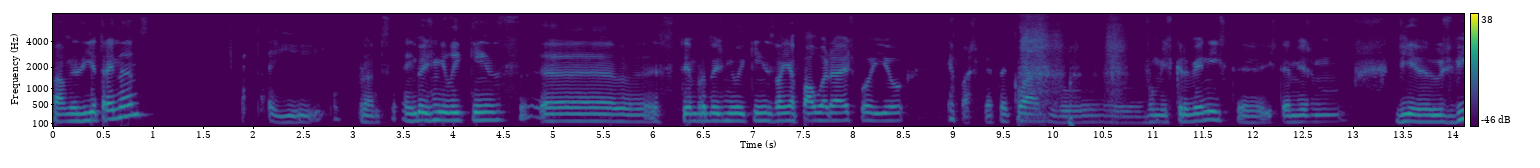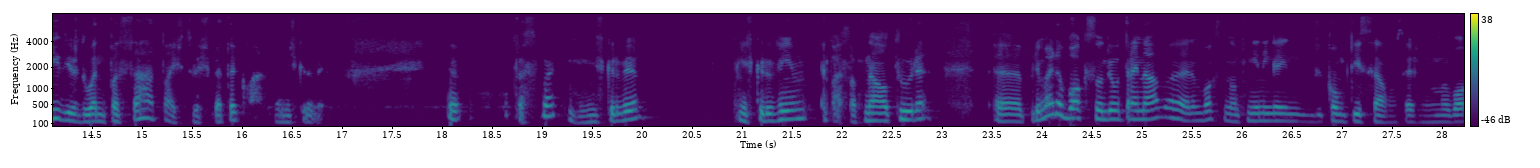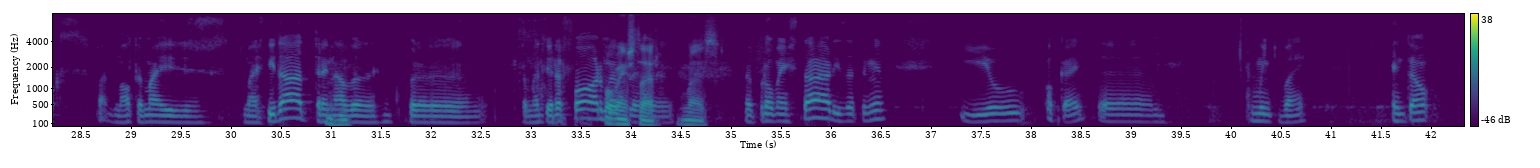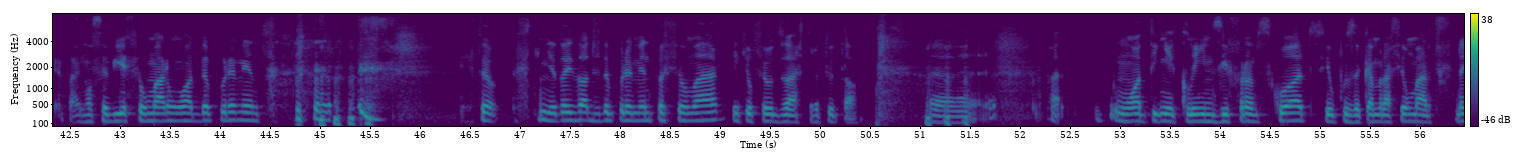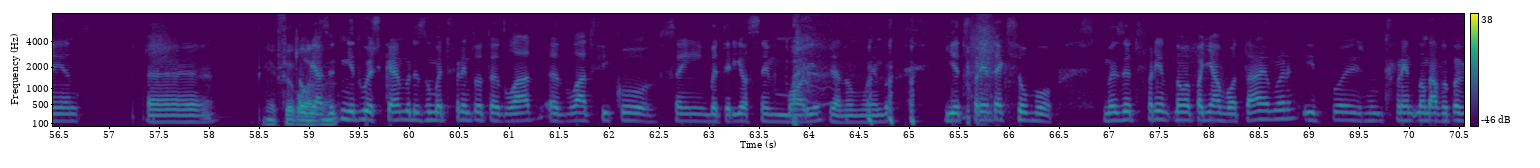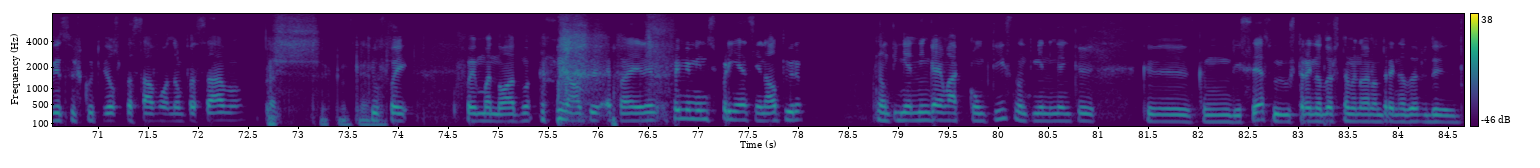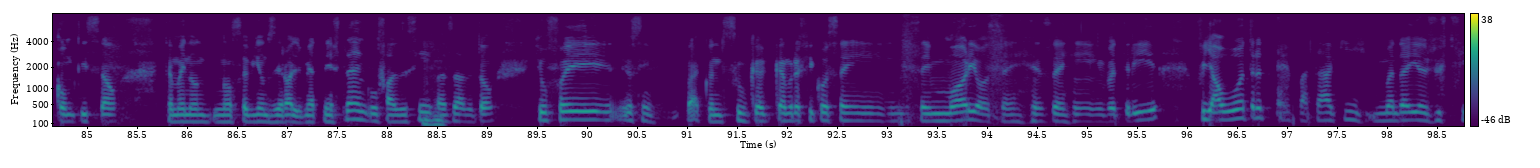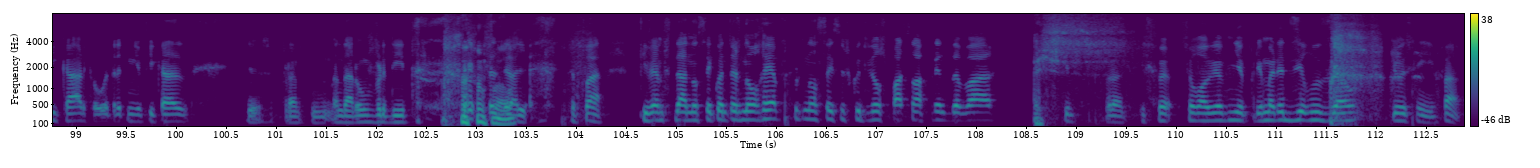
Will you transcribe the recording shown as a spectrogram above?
Pá, mas ia treinando e pronto, em 2015, uh, setembro de 2015, vem a Power Expo e eu, epá, espetacular, vou, vou me inscrever nisto. Isto é mesmo. Vi os vídeos do ano passado, pá, isto é espetacular, vou me inscrever. Está-se bem, vou me inscrever. Inscrevi-me, só que na altura a primeira box onde eu treinava era uma box não tinha ninguém de competição, ou seja, numa box pá, de malta mais, mais de idade, treinava uhum. para, para manter a forma. Para o bem-estar, mais. Para o bem-estar, exatamente. E eu, ok, uh, muito bem. Então, epá, não sabia filmar um odd de apuramento. então, tinha dois odds de apuramento para filmar e aquilo foi um desastre total. Uh, um odd tinha cleans e front squats, eu pus a câmera a filmar de frente. Uh, tinha que ser de aliás, lado, eu tinha duas câmeras, uma de frente e outra de lado. A de lado ficou sem bateria ou sem memória, já não me lembro. e a de frente é que filmou. Mas a de frente não apanhava o timer e depois de frente não dava para ver se os cotovelos passavam ou não passavam. Aquilo foi, foi uma nódoa na altura. Epá, foi a minha experiência na altura. Não tinha ninguém lá que competisse, não tinha ninguém que, que, que me dissesse. Os treinadores também não eram treinadores de, de, competição, também não, não sabiam dizer: olha, mete neste ângulo, faz assim, uhum. faz assim. Então aquilo foi assim. Pá, quando soube que a câmera ficou sem, sem memória ou sem, sem bateria, fui à outra, está aqui, mandei a justificar que a outra tinha ficado pronto, mandaram um verdito. olha, epá, tivemos de dar não sei quantas não reps porque não sei se os cotovelos passam à frente da barra Tipo, pronto, isso foi, foi, logo a minha primeira desilusão. Eu assim, pá,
